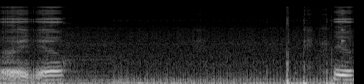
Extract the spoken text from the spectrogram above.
Alright. Yeah.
